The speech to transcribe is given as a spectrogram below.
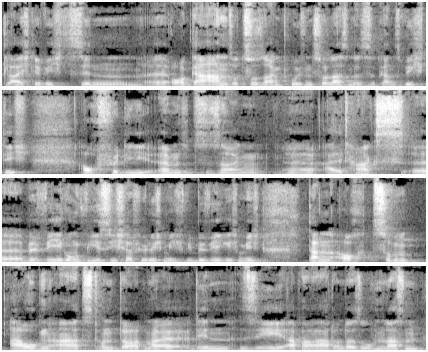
Gleichgewichtssinn, äh, sozusagen prüfen zu lassen. Das ist ganz wichtig. Auch für die ähm, sozusagen äh, Alltagsbewegung, äh, wie sicher fühle ich mich, wie bewege ich mich. Dann auch zum Augenarzt und dort mal den Sehapparat untersuchen lassen.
